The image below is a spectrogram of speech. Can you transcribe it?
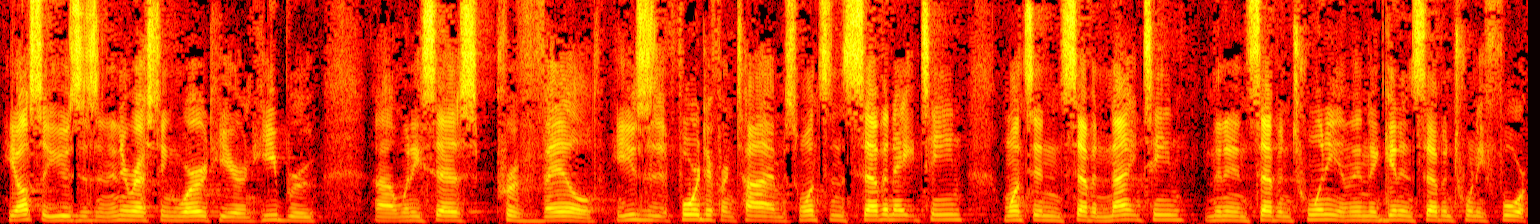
He also uses an interesting word here in Hebrew uh, when he says prevailed. He uses it four different times once in 718, once in 719, then in 720, and then again in 724.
